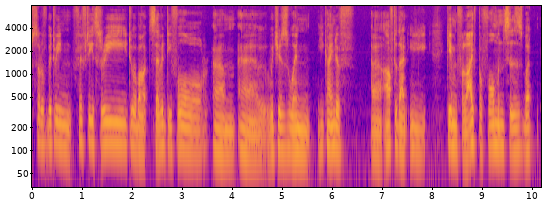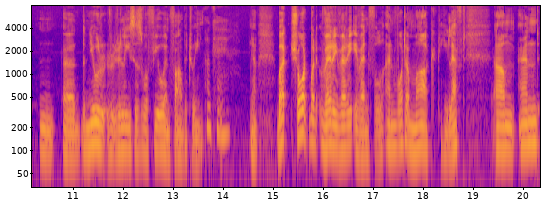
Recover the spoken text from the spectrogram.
sort of between 53 to about 74, um, uh, which is when he kind of, uh, after that, he came in for live performances, but mm, uh, the new releases were few and far between. Okay. Yeah, but short, but very, very eventful, and what a mark he left. Um, and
